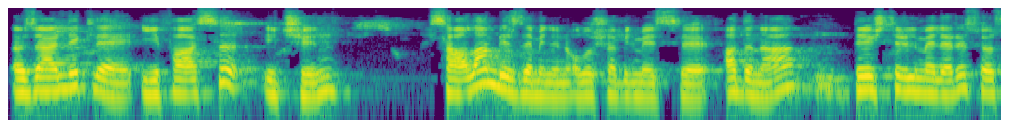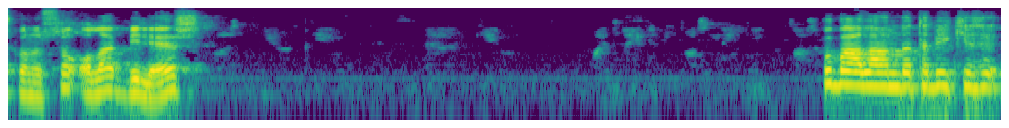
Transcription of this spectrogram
özellikle ifası için sağlam bir zeminin oluşabilmesi adına değiştirilmeleri söz konusu olabilir. Bu bağlamda tabii ki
